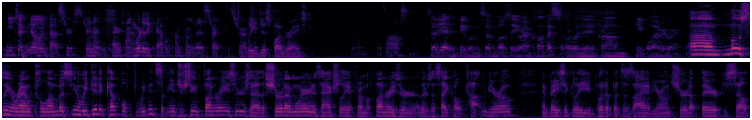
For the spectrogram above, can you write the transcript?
And you took no investors during that entire time. Where did the capital come from to start the construction? We just fundraised. Wow, that's awesome. So yeah, the people. So mostly around Columbus, or was it from people everywhere? Um, mostly around Columbus. You know, we did a couple. We did some interesting fundraisers. Uh, the shirt I'm wearing is actually from a fundraiser. There's a site called Cotton Bureau and basically you put up a design of your own shirt up there. If you sell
